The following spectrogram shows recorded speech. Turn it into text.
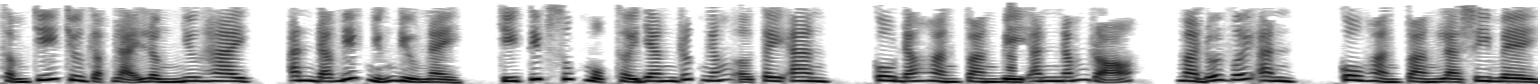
thậm chí chưa gặp lại lần như hai, anh đã biết những điều này chỉ tiếp xúc một thời gian rất ngắn ở Tây An, cô đã hoàn toàn bị anh nắm rõ, mà đối với anh, cô hoàn toàn là si mê,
